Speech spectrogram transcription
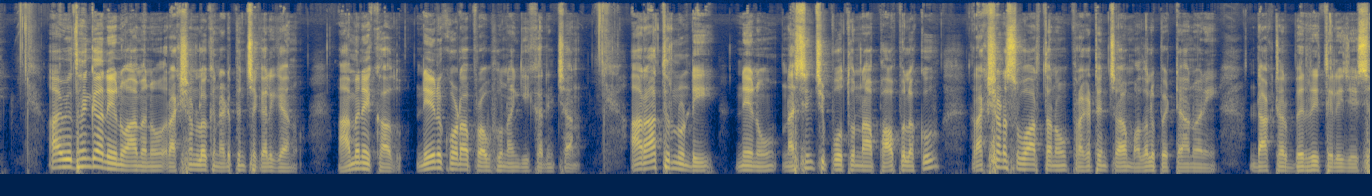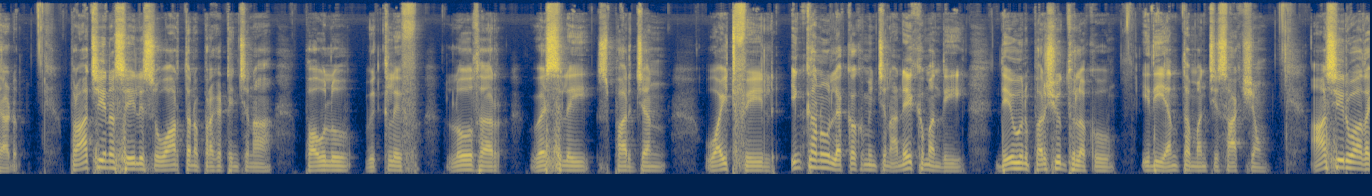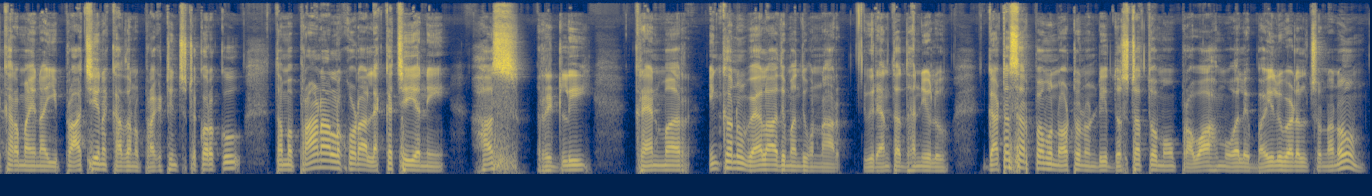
ఆ విధంగా నేను ఆమెను రక్షణలోకి నడిపించగలిగాను. ఆమెనే కాదు నేను కూడా ప్రభువును అంగీకరించాను. ఆ రాత్రి నుండి నేను నశించిపోతున్న పాపులకు రక్షణ సువార్తను ప్రకటించ మొదలుపెట్టాను అని డాక్టర్ బెర్రీ తెలియజేశాడు. ప్రాచీన శైలి సువార్తను ప్రకటించిన Paul Wycliffe Luther Wesley Spurgeon Whitefield ఇంకనూ లెక్కకు మించిన అనేక మంది దేవుని పరిశుద్ధులకు ఇది ఎంత మంచి సాక్ష్యం. ఆశీర్వాదకరమైన ఈ ప్రాచీన కథను ప్రకటించుట కొరకు తమ ప్రాణాలను కూడా లెక్క చేయని హస్ రిడ్లీ క్రాన్మర్ ఇంకను వేలాది మంది ఉన్నారు. వీరెంత ధన్యులు? ఘటసర్పము నోట నుండి దుష్టత్వము ప్రవాహము వలె బయలువెడల్చున్నను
